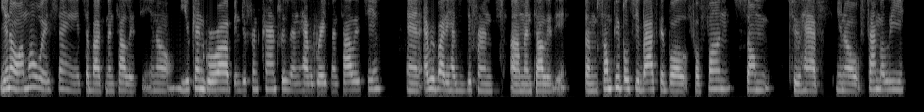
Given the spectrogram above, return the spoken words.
you know i'm always saying it's about mentality you know you can grow up in different countries and have a great mentality and everybody has a different uh, mentality um, some people see basketball for fun some to have you know family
